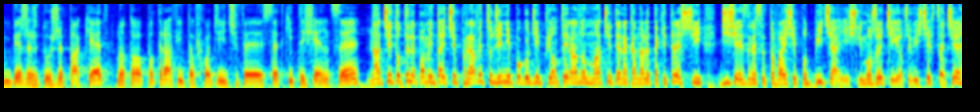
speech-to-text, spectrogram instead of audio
bierzesz duży pakiet, no to potrafi to wchodzić w setki tysięcy. Na cię to tyle, pamiętajcie, prawie codziennie po godzinie 5 rano macie tutaj na kanale takie treści. Dzisiaj zresetowała się podbicia, jeśli możecie i oczywiście chcecie,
